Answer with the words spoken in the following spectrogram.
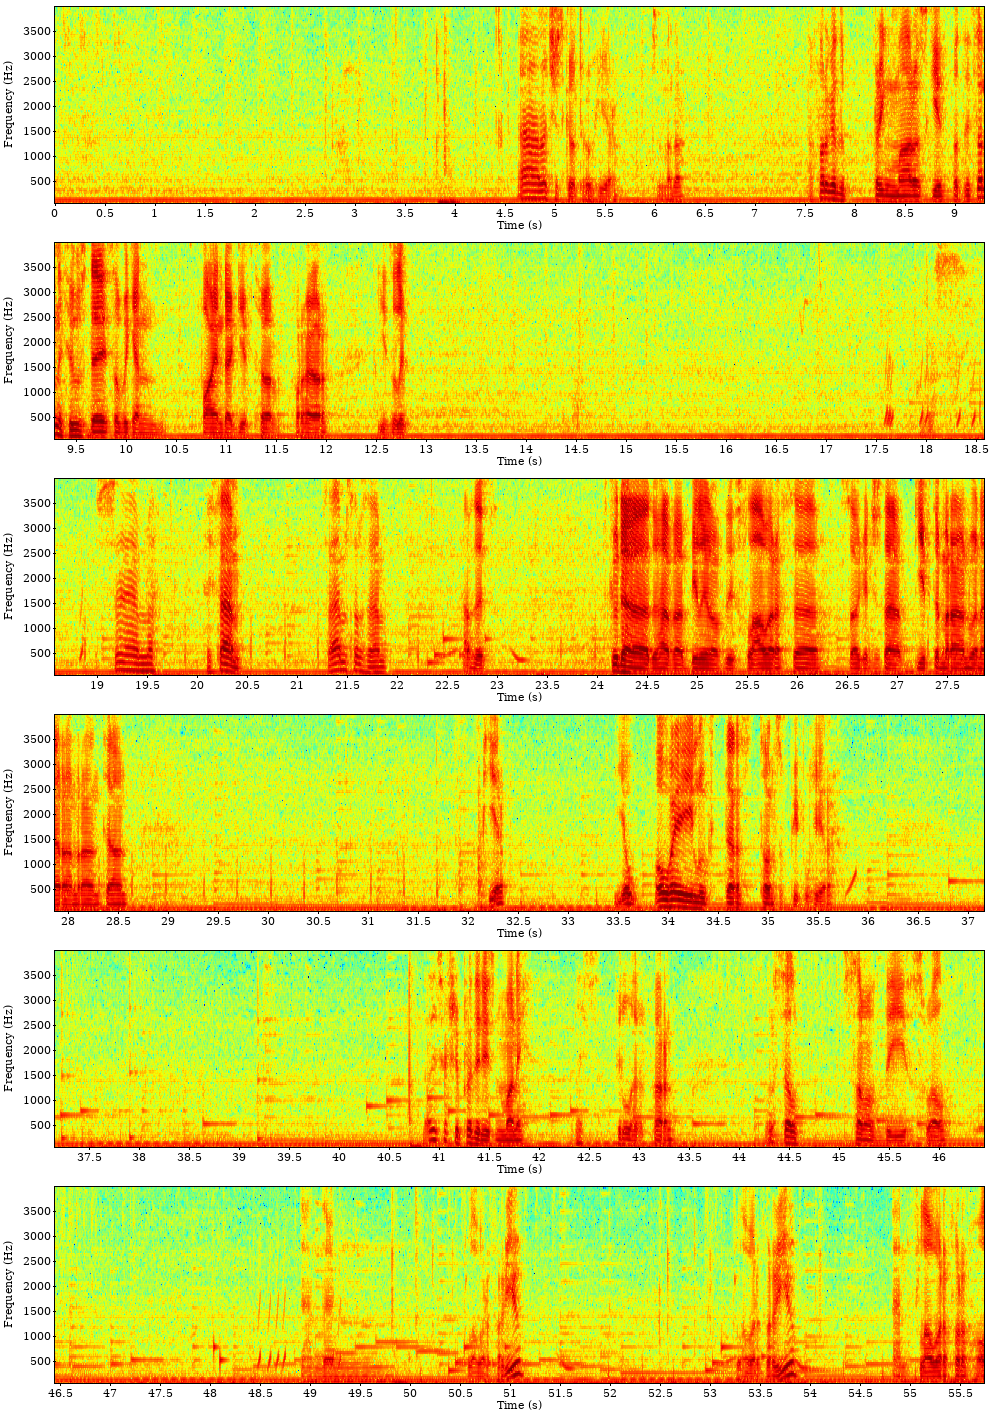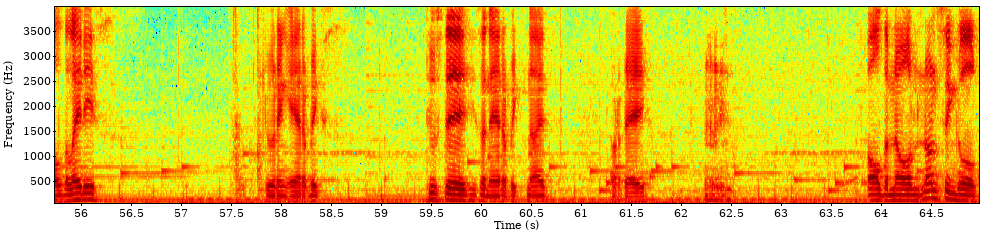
Uh, let's just go through here. Doesn't. I forgot to bring Maru's gift, but it's only Tuesday, so we can find a gift her for her easily. Sam. Hey Sam. Sam, Sam, Sam. Have this. It's good uh, to have a billion of these flowers, uh, so I can just uh, give them around when I run around town. Here. Yo. Oh hey, look, there's tons of people here. That is actually pretty decent money. Nice fiddlehead fern. I'm gonna sell some of these as well. Then Flower for you. Flower for you. And flower for all the ladies. During aerobics. Tuesday is an aerobic night. Or day. all the non-single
